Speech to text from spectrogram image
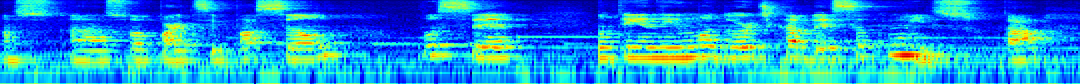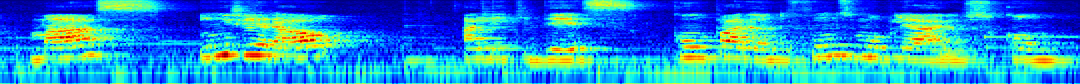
a, a sua participação, você não tenha nenhuma dor de cabeça com isso, tá? Mas, em geral, a liquidez, comparando fundos imobiliários com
